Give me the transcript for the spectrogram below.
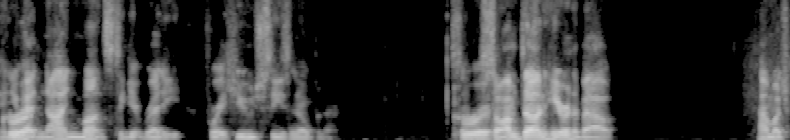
and you had nine months to get ready for a huge season opener. So, Correct. So I'm done hearing about how much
